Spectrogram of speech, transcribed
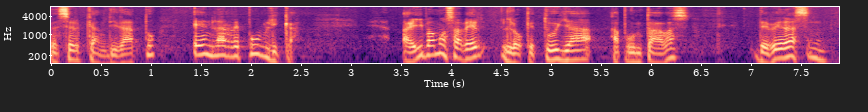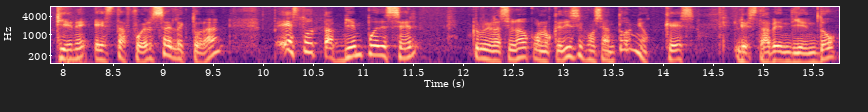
de ser candidato en la República. Ahí vamos a ver lo que tú ya apuntabas. ¿De veras tiene esta fuerza electoral? Esto también puede ser relacionado con lo que dice José Antonio, que es, le está vendiendo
